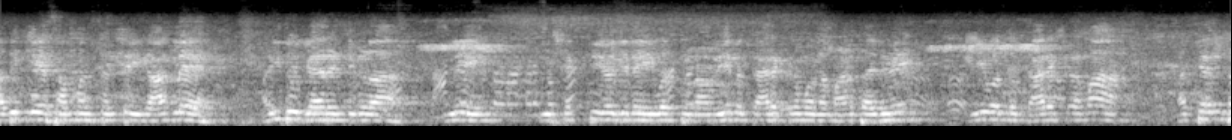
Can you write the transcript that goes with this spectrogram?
ಅದಕ್ಕೆ ಸಂಬಂಧಿಸಿದಂತೆ ಈಗಾಗಲೇ ಐದು ಗ್ಯಾರಂಟಿಗಳ ಇಲ್ಲಿ ಈ ಶಕ್ತಿ ಯೋಜನೆ ಇವತ್ತು ನಾವೇನು ಕಾರ್ಯಕ್ರಮವನ್ನು ಮಾಡ್ತಾ ಇದ್ದೀವಿ. ಈ ಒಂದು ಕಾರ್ಯಕ್ರಮ ಅತ್ಯಂತ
